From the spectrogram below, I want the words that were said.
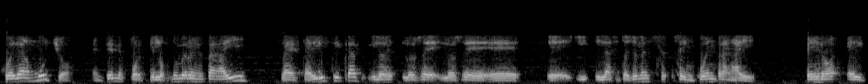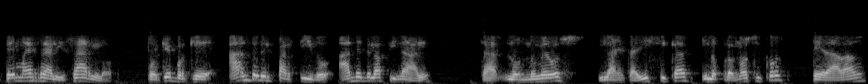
juegan mucho, ¿entiendes? Porque los números están ahí, las estadísticas y, los, los, eh, los eh, eh, y, y las situaciones se encuentran ahí. Pero el tema es realizarlo. ¿Por qué? Porque antes del partido, antes de la final, o sea, los números y las estadísticas y los pronósticos te daban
